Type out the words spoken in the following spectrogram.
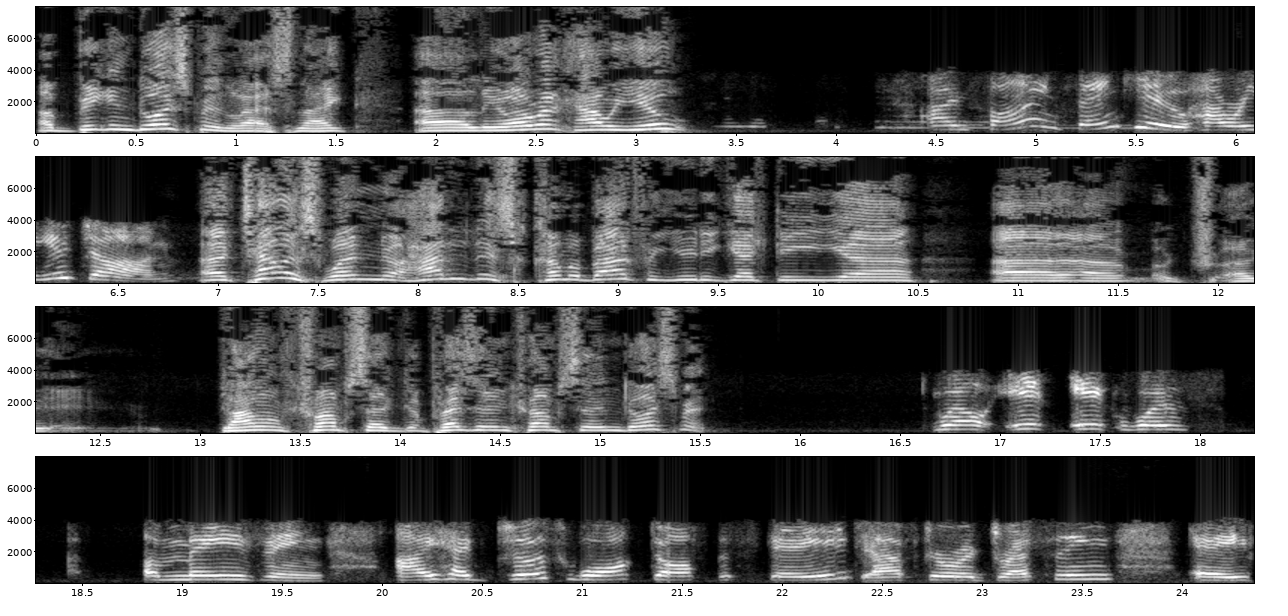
a big endorsement last night. Uh, Leora, how are you? I'm fine, thank you. How are you, John? Uh, tell us when, how did this come about for you to get the uh, uh, tr- uh, Donald Trump's, uh, President Trump's endorsement? Well, it it was amazing. I had just walked off the stage after addressing a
